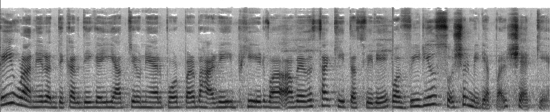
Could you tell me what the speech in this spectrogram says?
कई उड़ानें रद्द कर दी गई। यात्रियों ने एयरपोर्ट पर भारी भीड़ व अव्यवस्था की तस्वीरें व वीडियो सोशल मीडिया पर शेयर किए।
